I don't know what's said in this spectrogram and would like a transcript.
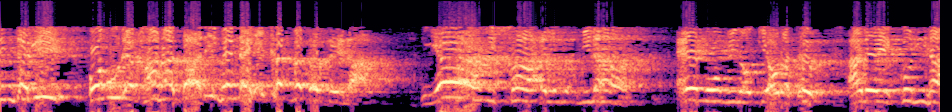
زندگی امور خانہ داری میں نہیں ختم کر دینا۔ یا المنا اے مومنوں کی عورت ارے کنہ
